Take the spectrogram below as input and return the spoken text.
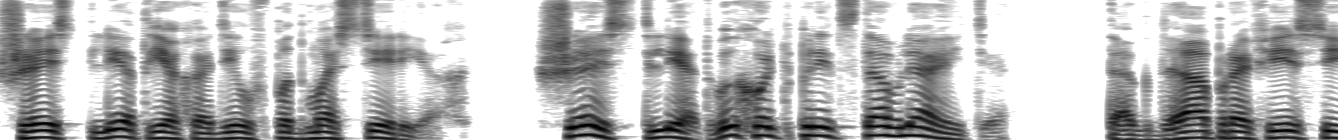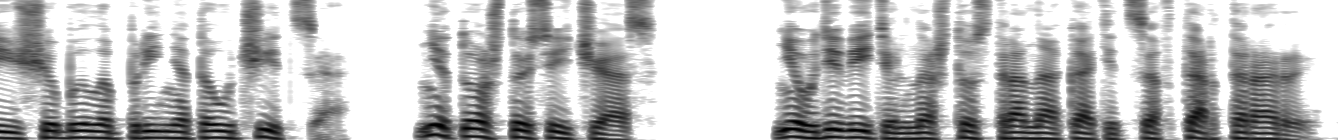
Шесть лет я ходил в подмастерьях. Шесть лет, вы хоть представляете? Тогда профессии еще было принято учиться. Не то, что сейчас. Неудивительно, что страна катится в тартарары.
